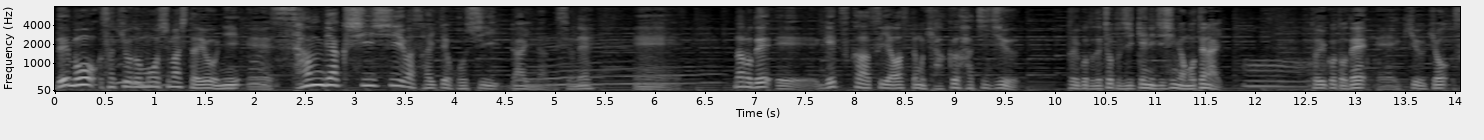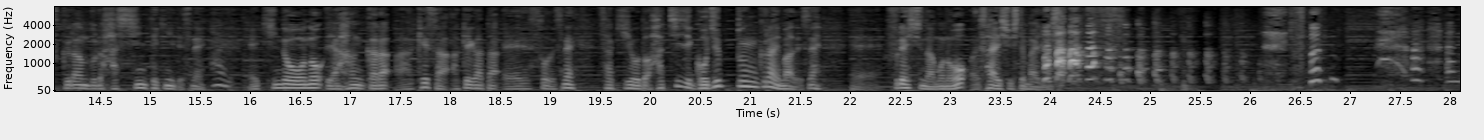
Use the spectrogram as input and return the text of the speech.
でも先ほど申しましたように、えー 300cc は最低欲しいラインなんですよね、えーなので、えー月火水合わせても180ということでちょっと実験に自信が持てないということで、えー急遽スクランブル発進的にですね、はい。えー昨日の夜半からあ今朝明け方、えーそうですね先ほど8時50分くらいまでですね、えーフレッシュなものを採取してまいりました。ああの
